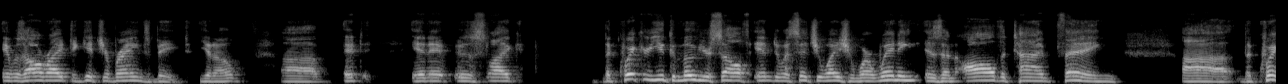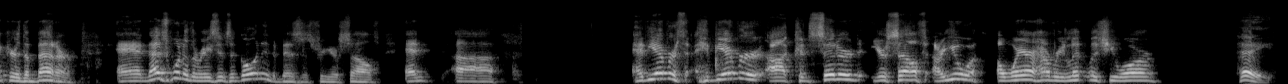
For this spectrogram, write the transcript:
it was all right to get your brains beat. You know, uh, it and it was like the quicker you can move yourself into a situation where winning is an all the time thing, uh, the quicker the better. And that's one of the reasons of going into business for yourself. And uh, have you ever have you ever uh, considered yourself? Are you aware how relentless you are? Hey,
